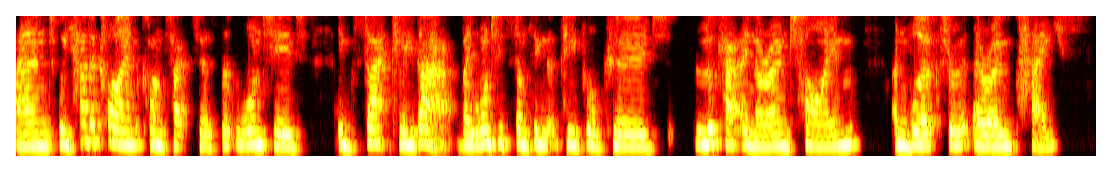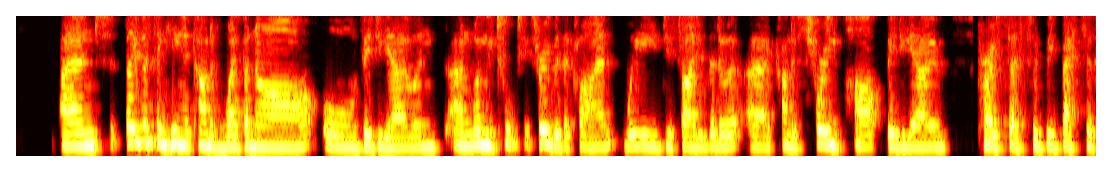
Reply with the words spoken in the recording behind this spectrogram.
And we had a client contact us that wanted exactly that. They wanted something that people could look at in their own time and work through at their own pace. And they were thinking a kind of webinar or video. And, and when we talked it through with the client, we decided that a, a kind of three part video process would be better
